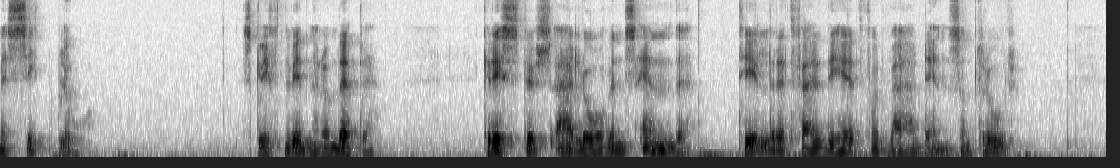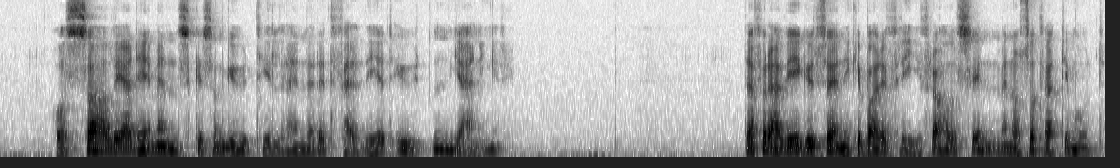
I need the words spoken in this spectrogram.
med sitt blod. Skriften vitner om dette. Kristus er lovens ende til rettferdighet for hver den som tror. Og salig er det menneske som Gud tilregner rettferdighet uten gjerninger. Derfor er vi i Guds øyne ikke bare fri fra all synd, men også tvert imot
